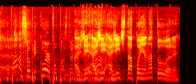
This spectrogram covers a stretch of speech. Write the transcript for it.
Fala sobre corpo, pastor. A gente, a, gente, a gente tá apanhando à toa, né?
